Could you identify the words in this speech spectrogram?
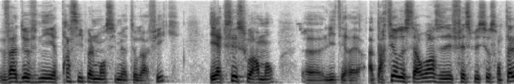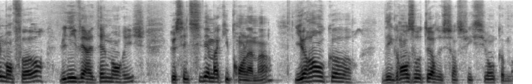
va devenir principalement cinématographique et accessoirement euh, littéraire. À partir de Star Wars, les effets spéciaux sont tellement forts, l'univers est tellement riche, que c'est le cinéma qui prend la main. Il y aura encore des grands auteurs de science-fiction comme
